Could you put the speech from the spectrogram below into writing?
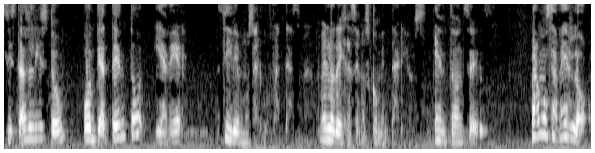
Si estás listo, ponte atento y a ver si vemos algún fantasma. Me lo dejas en los comentarios. Entonces, vamos a verlo.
